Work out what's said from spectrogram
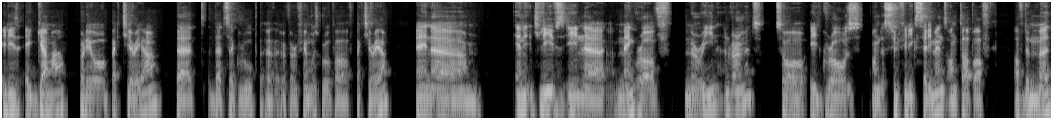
it is a gamma proteobacteria. That that's a group, a, a very famous group of bacteria, and um, and it lives in a mangrove marine environment. So it grows on the sulfidic sediment on top of of the mud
